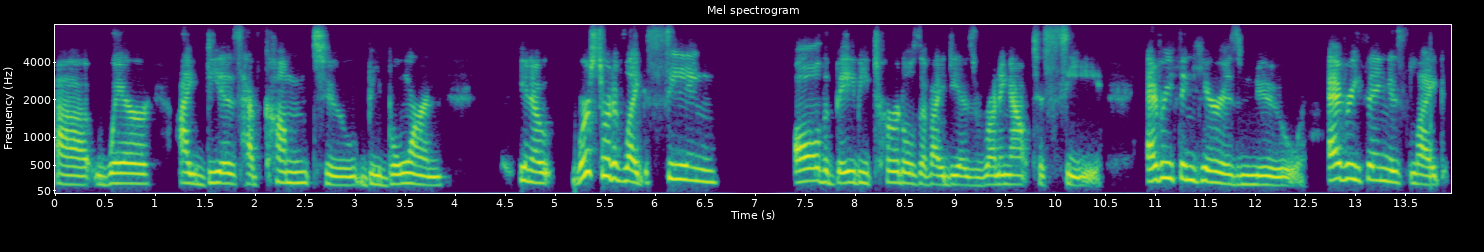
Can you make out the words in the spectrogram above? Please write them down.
uh, where ideas have come to be born. You know, we're sort of like seeing all the baby turtles of ideas running out to sea. Everything here is new. Everything is like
